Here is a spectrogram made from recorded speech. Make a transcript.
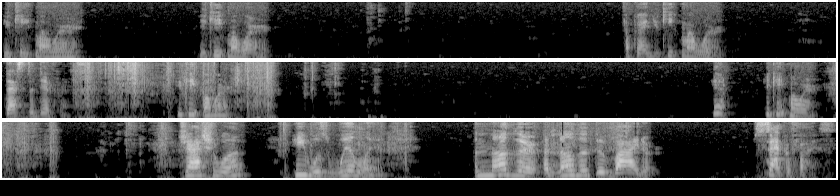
You keep my word. You keep my word. Okay, you keep my word. That's the difference. You keep my word. Yeah, you keep my word. Joshua, he was willing. Another another divider. Sacrifice.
